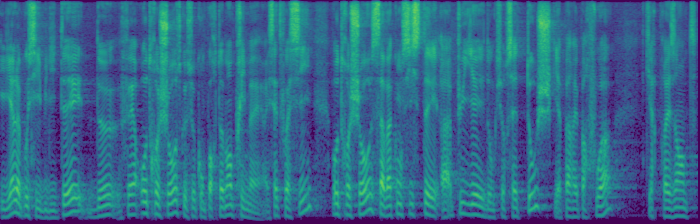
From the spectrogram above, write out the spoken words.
il y a la possibilité de faire autre chose que ce comportement primaire. Et cette fois-ci, autre chose, ça va consister à appuyer donc sur cette touche qui apparaît parfois, qui représente,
